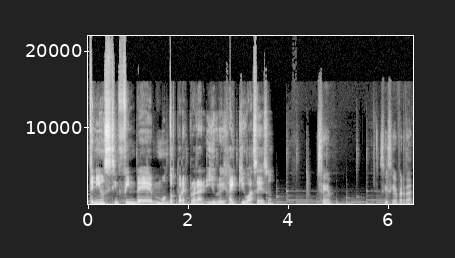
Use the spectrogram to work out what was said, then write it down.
tenía un sinfín de mundos por explorar. Y yo creo que Haikyuu hace eso. Sí. Sí, sí, es verdad.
